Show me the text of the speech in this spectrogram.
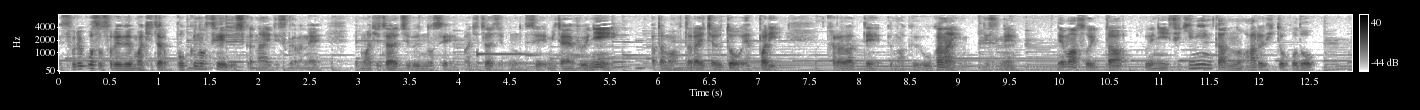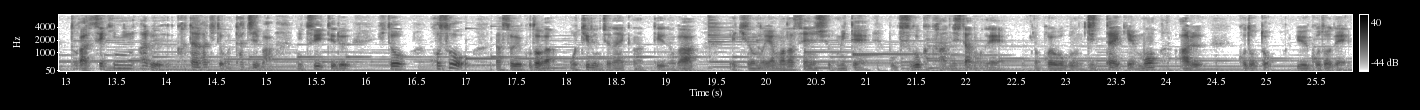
それこそそれで負けたら僕のせいでしかないですからね。負けたら自分のせい負けたら自分のせいみたいな風に頭働いちゃうとやっぱり体ってうまく動かないんですね。でまあそういった風に責任感のある人ほどとか責任ある肩書きとか立場についてる人こそそういうことが起きるんじゃないかなっていうのが昨日の山田選手を見て僕すごく感じたのでこれ僕の実体験もあることということで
